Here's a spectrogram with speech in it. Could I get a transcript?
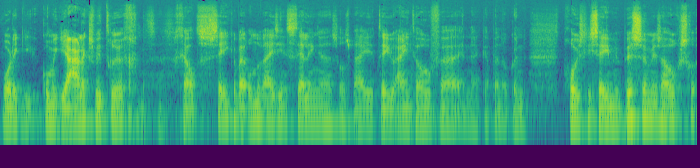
word ik, kom ik jaarlijks weer terug. Dat geldt zeker bij onderwijsinstellingen, zoals bij TU Eindhoven. En ik heb dan ook een Goois Lyceum in Bussum, is een eh,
